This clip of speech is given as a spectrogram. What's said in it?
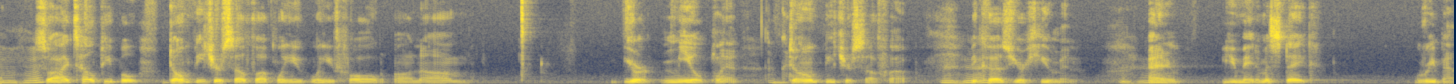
Mm-hmm. So I tell people, don't beat yourself up when you when you fall on um, your meal plan. Don't beat yourself up Mm-hmm. because you're human mm-hmm. and you made a mistake. Rebound.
